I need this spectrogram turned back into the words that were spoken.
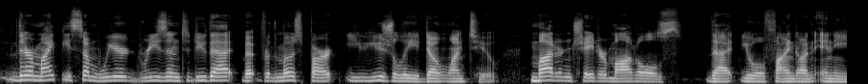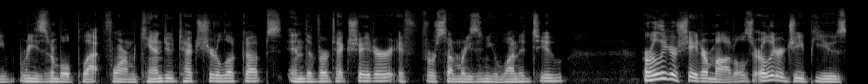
there might be some weird reason to do that, but for the most part, you usually don't want to. Modern shader models that you will find on any reasonable platform can do texture lookups in the vertex shader if for some reason you wanted to. Earlier shader models, earlier GPUs,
